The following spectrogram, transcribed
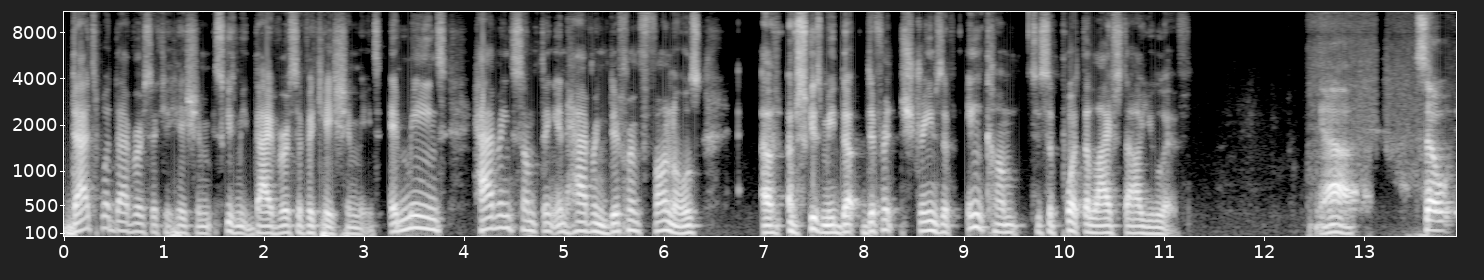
That's what diversification, excuse me, diversification means. It means having something and having different funnels of, excuse me, the different streams of income to support the lifestyle you live. Yeah. So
